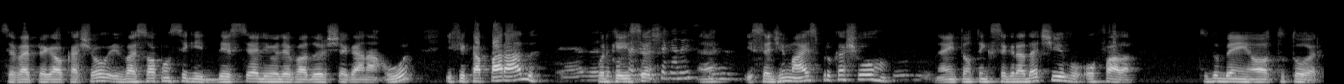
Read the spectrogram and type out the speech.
você vai pegar o cachorro e vai só conseguir descer ali o elevador, chegar na rua e ficar parado. É, às vezes porque isso é- chegar na esquina. Isso é demais pro cachorro. Uhum. né? Então tem que ser gradativo. Ou fala, tudo bem, ó, tutor,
